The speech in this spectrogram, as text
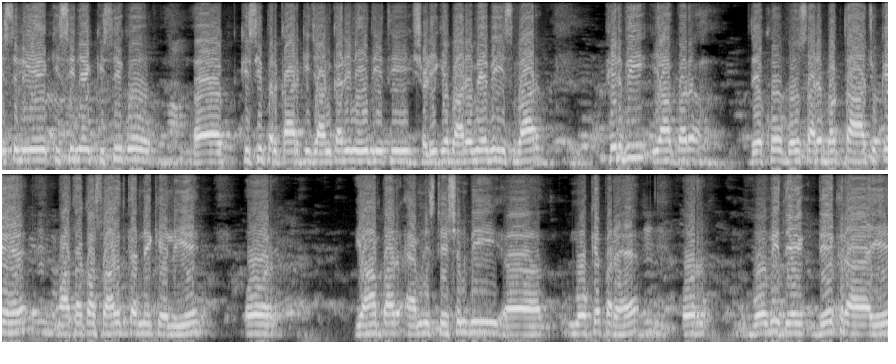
इसलिए किसी ने किसी को अ, किसी प्रकार की जानकारी नहीं दी थी छड़ी के बारे में भी इस बार। फिर भी यहाँ पर देखो बहुत सारे भक्त आ चुके हैं माता का स्वागत करने के लिए और यहाँ पर एडमिनिस्ट्रेशन भी अ, मौके पर है और वो भी देख देख रहा है ये।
